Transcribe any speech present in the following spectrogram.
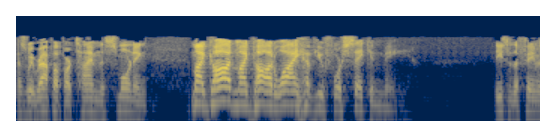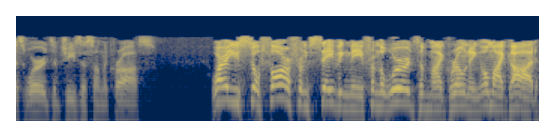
as we wrap up our time this morning. My God, my God, why have you forsaken me? These are the famous words of Jesus on the cross. Why are you so far from saving me from the words of my groaning? Oh my God,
